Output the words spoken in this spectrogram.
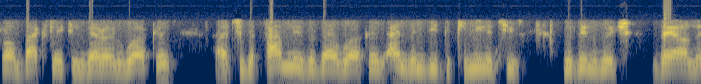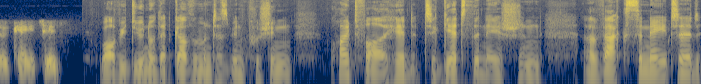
from vaccinating their own workers uh, to the families of their workers and indeed the communities within which they are located. While we do know that government has been pushing quite far ahead to get the nation uh, vaccinated,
